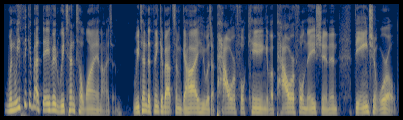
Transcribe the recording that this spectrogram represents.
when we think about David, we tend to lionize him. We tend to think about some guy who was a powerful king of a powerful nation in the ancient world.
